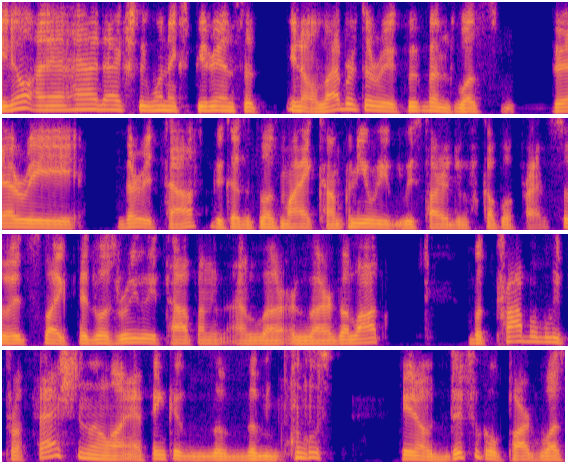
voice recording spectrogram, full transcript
you know, I had actually one experience that, you know, laboratory equipment was very, very tough because it was my company. We, we started with a couple of friends. So it's like, it was really tough and I lear- learned a lot. But probably professional, I think the, the most, you know, difficult part was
